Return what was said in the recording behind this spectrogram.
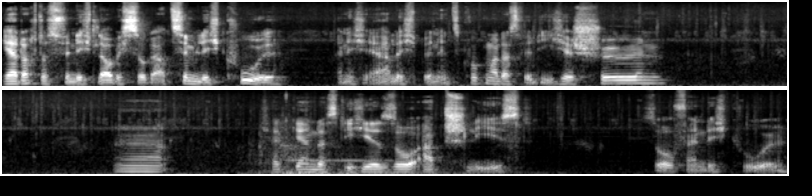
Ja doch, das finde ich, glaube ich, sogar ziemlich cool, wenn ich ehrlich bin. Jetzt gucken wir, dass wir die hier schön... Äh, ich hätte gern, dass die hier so abschließt. So fände ich cool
